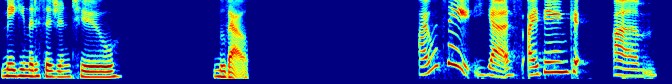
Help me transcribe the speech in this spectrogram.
making the decision to move out? I would say yes. I think um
